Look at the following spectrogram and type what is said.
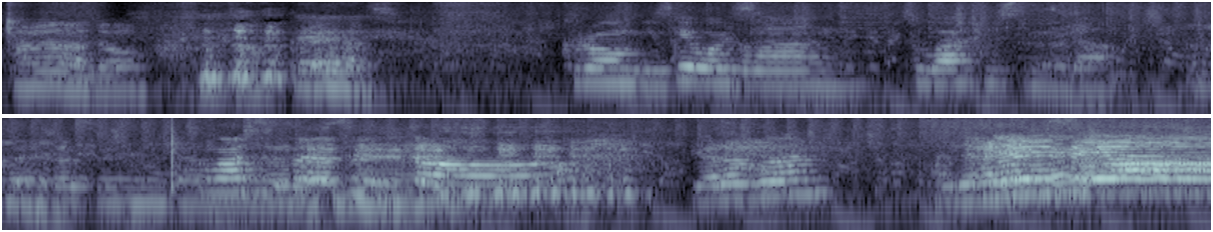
당연하죠. 진짜. 그래야지. 네. 그럼 6개월 동안 수고하셨습니다. 네. 그렇습니다. 수고하셨어요, 진짜. 네. 여러분, 안녕히 계세요.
